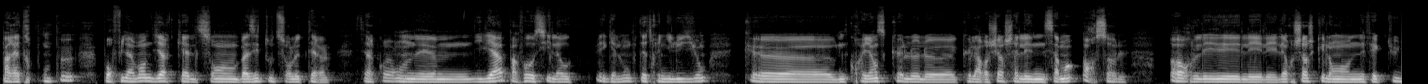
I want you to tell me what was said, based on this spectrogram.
paraître pompeux pour finalement dire qu'elles sont basées toutes sur le terrain. C'est-à-dire euh, y a parfois aussi là également peut-être une illusion, que, euh, une croyance que, la recherche est nécessairement hors sol. Or, les recherches que l'on effectue,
